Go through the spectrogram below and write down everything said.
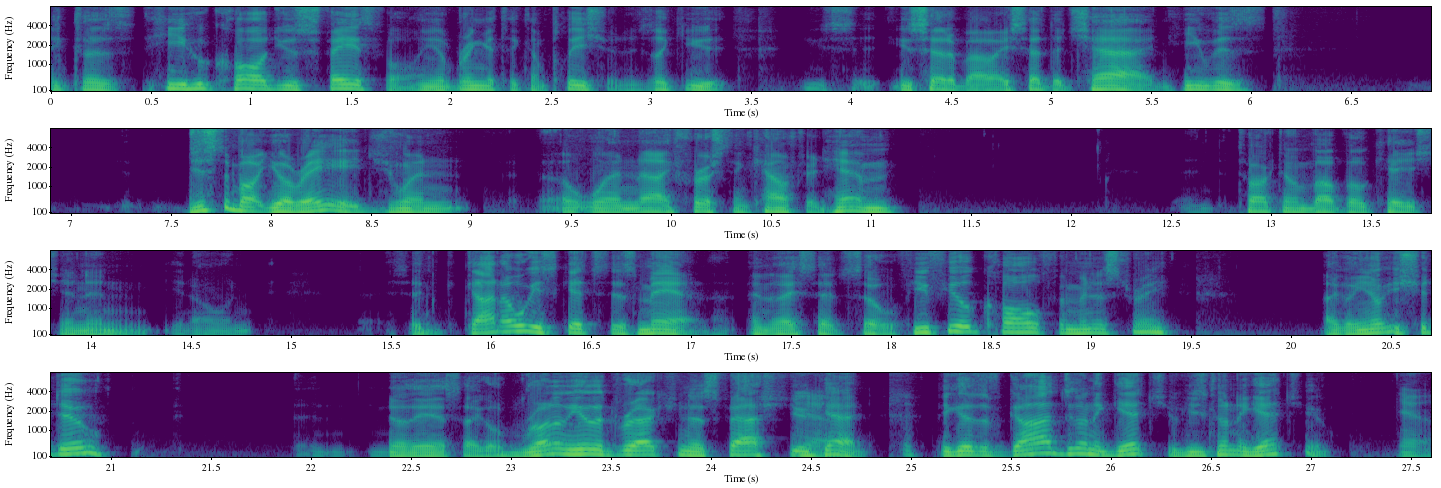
Because he who called you is faithful and he'll bring it to completion. It's like you, you, you said about, I said to Chad, he was just about your age when, uh, when I first encountered him and talked to him about vocation and, you know, and I said, God always gets his man. And I said, so if you feel called for ministry, I go, you know what you should do? And, you know, the answer, I go, run in the other direction as fast as you Yeah. can. Because if God's going to get you, he's going to get you Yeah.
